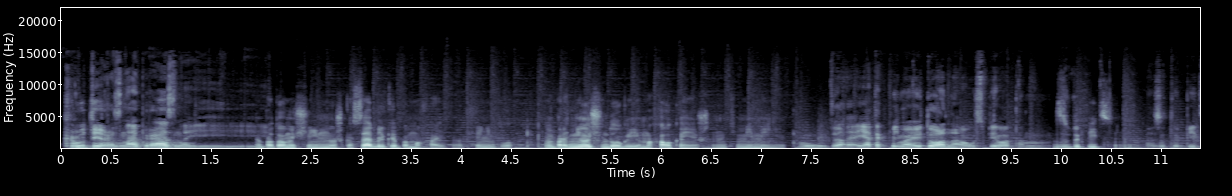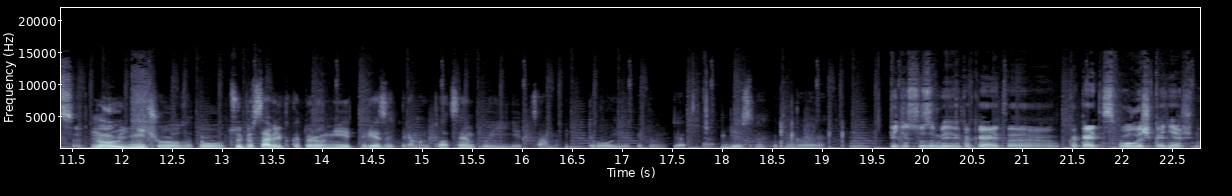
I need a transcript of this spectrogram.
Круто и разнообразно. И... А потом еще немножко сабелькой помахать, вообще неплохо. Ну, правда, не очень долго я махал, конечно, но тем не менее. Ну, да, я так понимаю, и то она успела там... Затупиться. Затупиться. Ну, ничего, зато супер сабелька, которая умеет резать прямо и плаценту, и самое ядро, и это чудесно, как говоря. Пенисузами какая-то какая-то сволочь, конечно.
